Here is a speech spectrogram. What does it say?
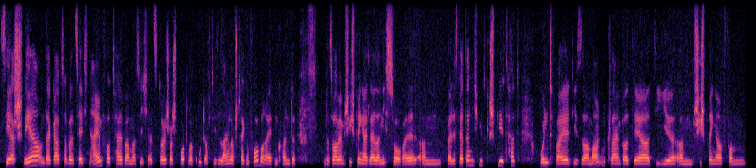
sehr schwer und da gab es aber tatsächlich einen Heimvorteil, weil man sich als deutscher Sportler gut auf diese Langlaufstrecken vorbereiten konnte. Und das war beim Skispringen halt leider nicht so, weil, ähm, weil das Wetter nicht mitgespielt hat und weil dieser Mountain Climber, der die Skispringer vom,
